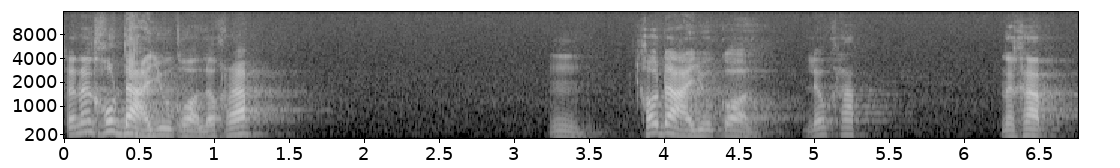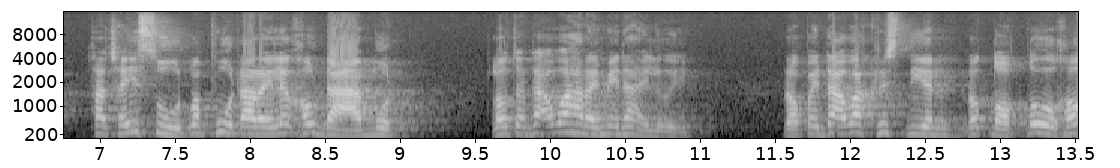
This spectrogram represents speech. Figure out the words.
ฉะนั้นเขาด่าอยู่ก่อนแล้วครับ อืมเขาด่าอยู่ก่อนแล้วครับนะครับ ถ้าใช้สูตรว่าพูดอะไรแล้วเขาด่าหมด เราจะด่าว่าอะไรไม่ได้เลย เราไปด่าว่าคริสเตียน เราตอบโต้เขา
